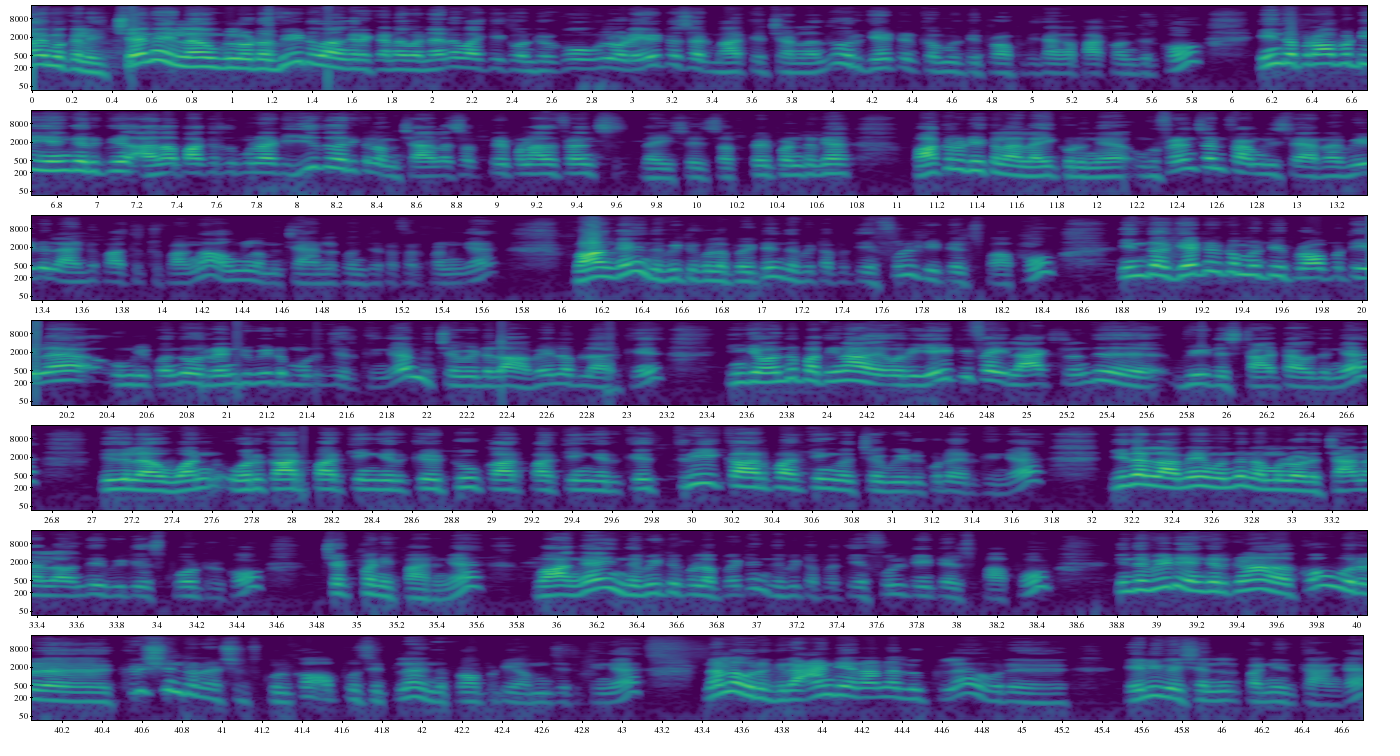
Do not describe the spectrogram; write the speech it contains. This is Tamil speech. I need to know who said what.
Speaker 1: ஹாய் மக்களை சென்னையில் உங்களோட வீடு வாங்குற கனவை நிலவாக்கி கொண்டிருக்கோம். உங்களோட A to site market channel வந்து ஒரு கேட்டட் கம்யூனிட்டி ப்ராப்பர்ட்டி தாங்க பார்க்க வந்திருக்கோம். இந்த ப்ராப்பர்ட்டி எங்கே இருக்குது அதெல்லாம் பார்க்கறதுக்கு முன்னாடி இது வரைக்கும் நம்ம சேனலை சப்ஸ்கிரைப் பண்ணாத ஃப்ரெண்ட்ஸ் தயவுசெய்து சப்ஸ்கிரைப் பண்ணுறேன் பார்க்குற வீடியோக்கெல்லாம் லைக் கொடுங்க. உங்கள் ஃப்ரெண்ட்ஸ் அண்ட் ஃபேமிலிஸ் யாரா வீடு லேண்டு பார்த்துட்டு இருப்பாங்க அவங்க நம்ம சேனலை கொஞ்சம் ரெஃபர் பண்ணுங்க. வாங்க இந்த வீட்டுக்குள்ளே போயிட்டு இந்த வீட்டை பற்றிய ஃபுல் டீட்டெயில்ஸ் பார்ப்போம். இந்த கேட்டட் கம்யூனிட்டி ப்ராப்பர்ட்டியில் உங்களுக்கு வந்து ஒரு ரெண்டு வீடு முடிஞ்சிருக்குங்க. மிச்ச வீடுலாம் அவைலபிளாக இருக்குது இங்கே வந்து பார்த்தீங்கன்னா ஒரு எயிட்டி ஃபைவ் லேக்ஸ்லேருந்து வீடு ஸ்டார்ட் ஆகுதுங்க. இதில் ஒன் ஒரு கார் பார்க்கிங் இருக்குது டூ கார் பார்க்கிங் இருக்குது த்ரீ கார் பார்க்கிங் வச்ச வீடு கூட இருக்குங்க. இதெல்லாமே வந்து நம்மளோட சேனலில் வந்து வீடியோஸ் போட்டிருக்கோம். செக் பண்ணி பாருங்கள் வாங்க இந்த வீட்டுக்குள்ளே போயிட்டு இந்த வீட்டை பற்றிய ஃபுல் டீட்டெயில்ஸ் பார்ப்போம். இந்த வீடு எங்கே இருக்குன்னா கோவூர் கிறிஸ்டின் இன்டர்நேஷனல் ஸ்கூலுக்கு ஆப்போசிட்டில் இந்த ப்ராப்பர்ட்டி அமைஞ்சிருக்குங்க. நல்ல ஒரு கிராண்டியரான லுக்கில் ஒரு எலிவேஷன் பண்ணியிருக்காங்க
